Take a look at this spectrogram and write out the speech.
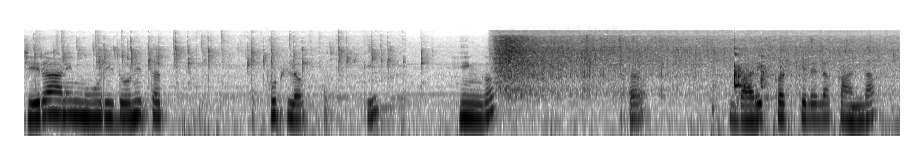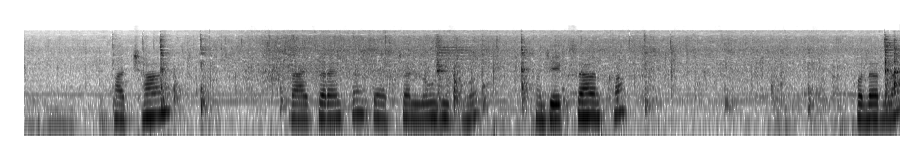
जिरं आणि मोहरी दोन्ही तट फुटलं की हिंग. आता बारीक कट केलेला कांदा हा छान फ्राय करायचा गॅसच्या लो हीटवर. म्हणजे एकसारखा कलरला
